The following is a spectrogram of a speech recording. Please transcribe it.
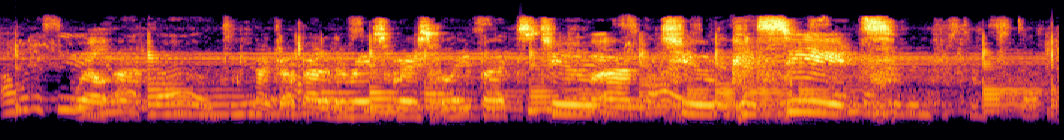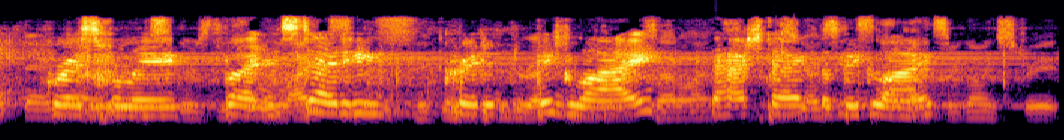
Well, I want to see Well, your uh, Do you not drop out of the race gracefully, but to um, to concede gracefully, but instead lights he that they go created the big lie, the hashtag the big lie satellites, They're going straight.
